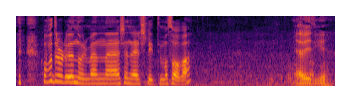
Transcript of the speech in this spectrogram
hvorfor tror du nordmenn eh, generelt sliter med å sove? Jeg vet ikke.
